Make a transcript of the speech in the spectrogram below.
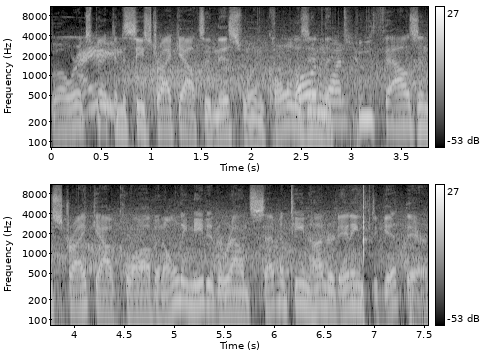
Well, we're expecting to see strikeouts in this one. Cole is in the 0-1. 2,000 strikeout club and only needed around 1,700 innings to get there.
